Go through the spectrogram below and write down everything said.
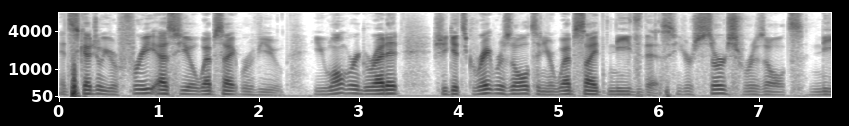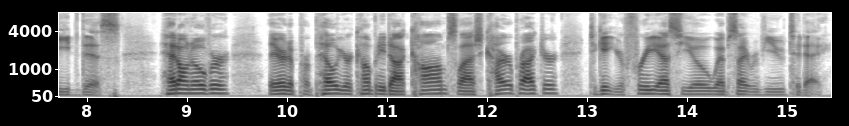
and schedule your free SEO website review. You won't regret it. She gets great results and your website needs this. Your search results need this. Head on over there to propelyourcompany.com slash chiropractor to get your free SEO website review today.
